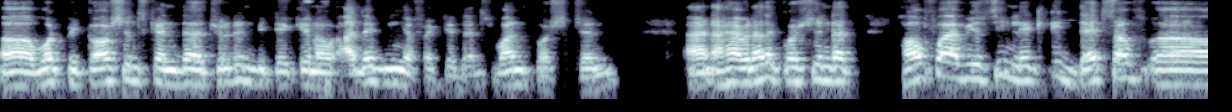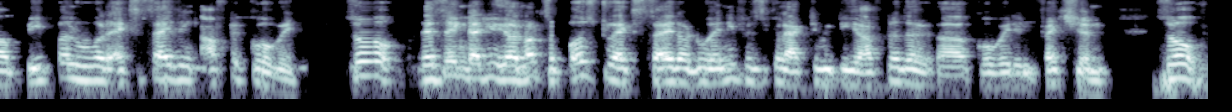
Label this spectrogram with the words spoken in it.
uh, what precautions can the children be taken or are they being affected? That's one question. And I have another question that how far have you seen lately deaths of uh, people who were exercising after COVID? So they're saying that you are not supposed to exercise or do any physical activity after the uh, COVID infection. So,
